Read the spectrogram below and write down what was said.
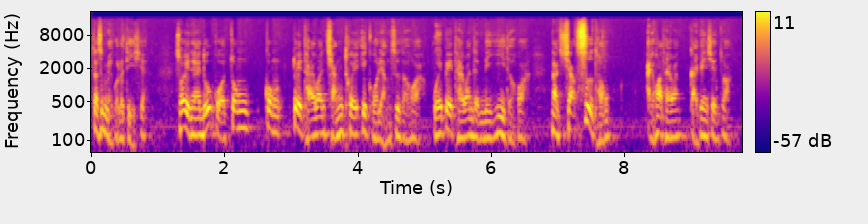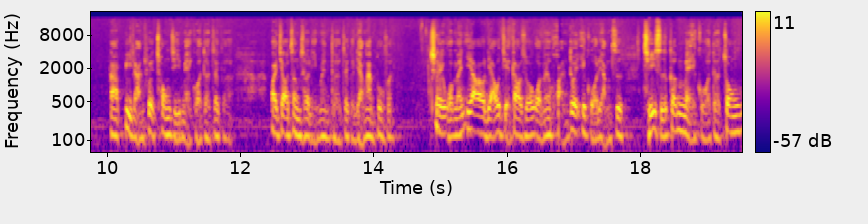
这是美国的底线。所以呢，如果中共对台湾强推一国两制的话，违背台湾的民意的话，那像视同矮化台湾、改变现状，那必然会冲击美国的这个外交政策里面的这个两岸部分。所以我们要了解到，说我们反对一国两制，其实跟美国的中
